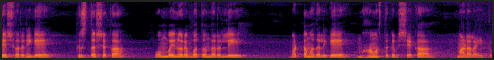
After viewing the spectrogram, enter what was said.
ಆ, ಗೊಮ್ಮಟೇಶ್ವರನಿಗೆ ಕ್ರಿಸ್ತಶಕ ಒಂಬೈನೂರ ಎಂಬತ್ತೊಂದರಲ್ಲಿ ಮೊಟ್ಟ ಮೊದಲಿಗೆ ಮಹಾಮಸ್ತಕಾಭಿಷೇಕ ಮಾಡಲಾಯಿತು.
